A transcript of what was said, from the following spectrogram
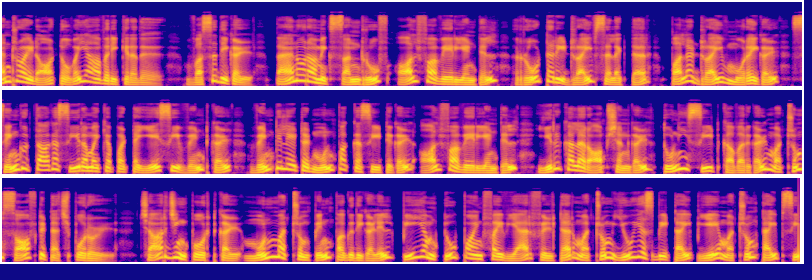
ஆண்ட்ராய்டு ஆட்டோவை ஆவரிக்கிறது. வசதிகள் பானோராமிக் சன்ரூஃப் ஆல்ஃபா வேரியண்டில் ரோட்டரி டிரைவ் செலக்டர் பல டிரைவ் முறைகள் செங்குத்தாக சீரமைக்கப்பட்ட ஏசி வெண்ட்கள் வெண்டிலேட்டட் முன்பக்க சீட்டுகள் ஆல்ஃபா வேரியண்டில் இரு கலர் ஆப்ஷன்கள் துணி சீட் கவர்கள் மற்றும் சாஃப்ட் டச் பொருள். சார்ஜிங் போர்ட்கள் முன் மற்றும் பின் பகுதிகளில் PM two point five air filter மற்றும் யூஎஸ்பி டைப் ஏ மற்றும் டைப் சி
